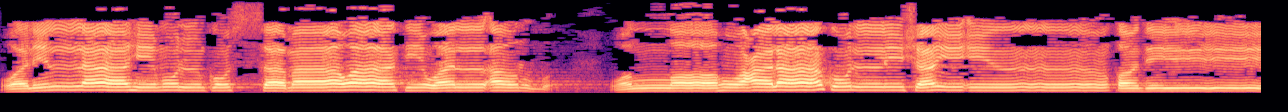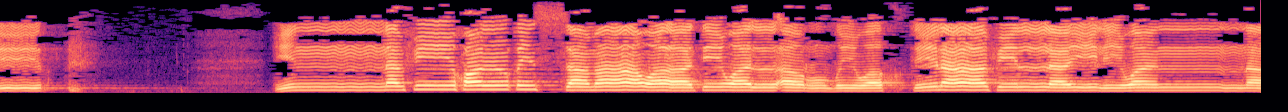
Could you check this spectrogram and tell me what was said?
ولله ملك السماوات والأرض والله على كل شيء قدير. إن في خلق السماوات والأرض واختلاف الليل والنهار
